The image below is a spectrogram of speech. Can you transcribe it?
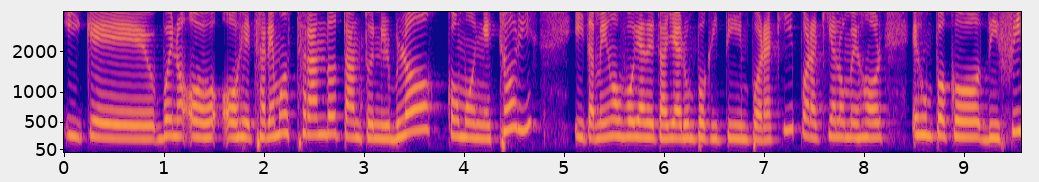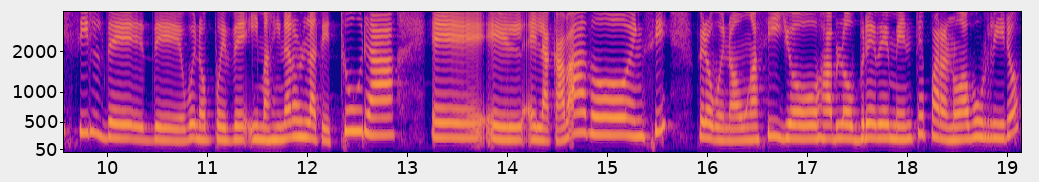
y que, bueno, os, estaré mostrando tanto en el blog como en Stories y también os voy a detallar un poquitín por aquí. Por aquí a lo mejor es un poco difícil de, bueno, pues de imaginaros la textura, eh, el, acabado en sí, pero bueno, aún así yo os hablo brevemente para no aburriros,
